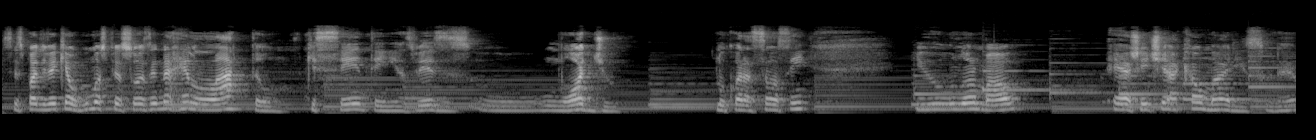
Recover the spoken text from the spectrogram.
Vocês podem ver que algumas pessoas ainda relatam que sentem às vezes um ódio no coração assim, e o normal é a gente acalmar isso, né?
